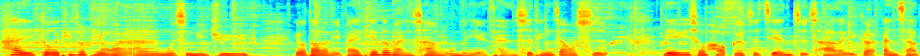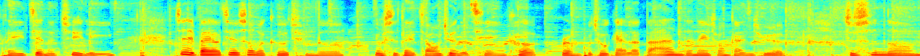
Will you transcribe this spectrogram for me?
嗨，各位听众朋友，晚安，我是米驹。又到了礼拜天的晚上，我们野残试听教室，连与一首好歌之间只差了一个按下 play 键的距离。这礼拜要介绍的歌曲呢，又是在交卷的前一刻忍不住改了答案的那种感觉。只是呢，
